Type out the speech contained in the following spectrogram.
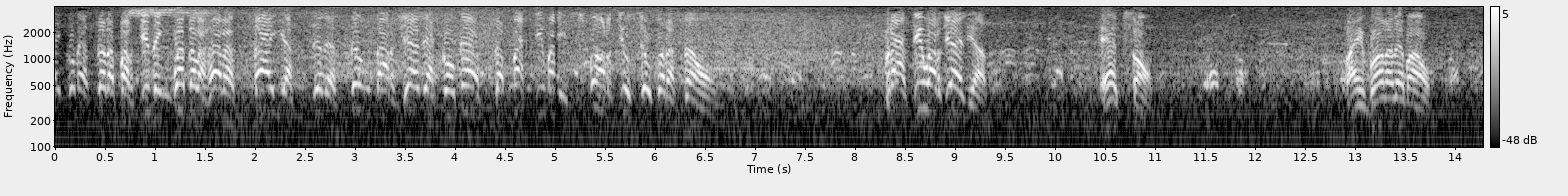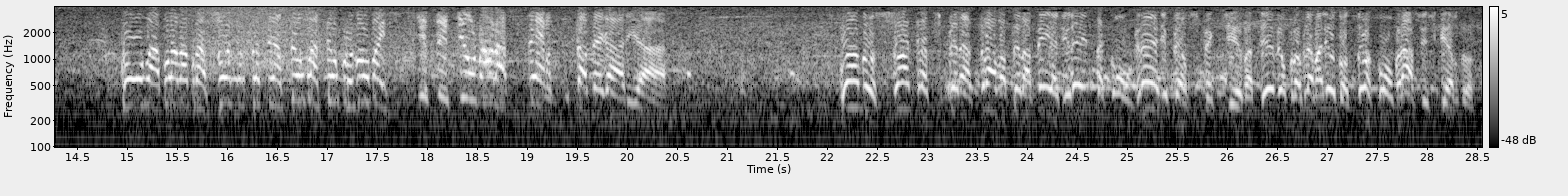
Vai começar a partida em Guadalajara. Sai a seleção da Argélia. Começa, bate mais forte o seu coração. Brasil, Argélia. Edson. Vai embora, alemão. Boa bola para Sócrates. Atenção, bateu pro gol, mas decidiu na hora certa área. Quando Sócrates penetrava pela meia direita com grande perspectiva. Teve um problema ali o doutor com o braço esquerdo.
